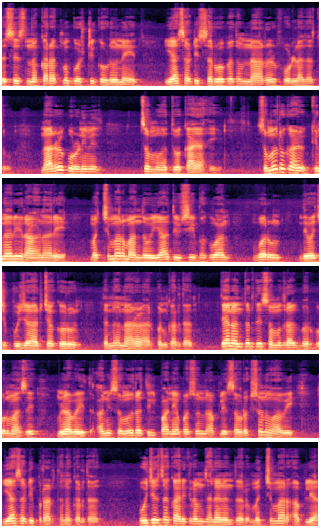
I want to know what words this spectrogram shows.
तसेच नकारात्मक गोष्टी घडू नयेत यासाठी सर्वप्रथम नारळ फोडला जातो. नारळ पौर्णिमेचं महत्त्व काय आहे? समुद्र का किनारी राहणारे मच्छीमार बांधव या दिवशी भगवान वरून देवाची पूजा अर्चा करून त्यांना नारळ अर्पण करतात. त्यानंतर ते समुद्रात भरपूर मासे मिळावेत आणि समुद्रातील पाण्यापासून आपले संरक्षण व्हावे यासाठी प्रार्थना करतात. पूजेचा कार्यक्रम झाल्यानंतर मच्छीमार आपल्या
